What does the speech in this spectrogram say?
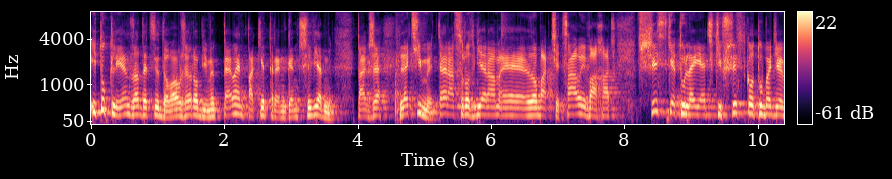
I tu klient zadecydował, że robimy pełen pakiet Rentgen 3 w jednym. Także lecimy. Teraz rozbieram, zobaczcie, cały wahacz, wszystkie tu lejeczki, wszystko tu będzie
